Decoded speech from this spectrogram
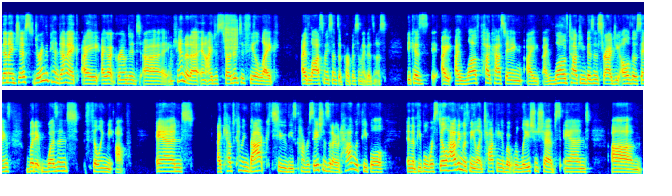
then I just during the pandemic, I I got grounded uh, in Canada, and I just started to feel like I'd lost my sense of purpose in my business because I I love podcasting, I I love talking business strategy, all of those things, but it wasn't filling me up, and I kept coming back to these conversations that I would have with people, and that people were still having with me, like talking about relationships and um,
